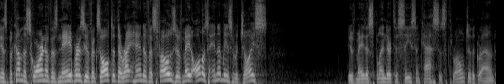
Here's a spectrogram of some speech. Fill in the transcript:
He has become the scorn of his neighbors. You have exalted the right hand of his foes. You have made all his enemies rejoice. You have made his splendor to cease and cast his throne to the ground.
